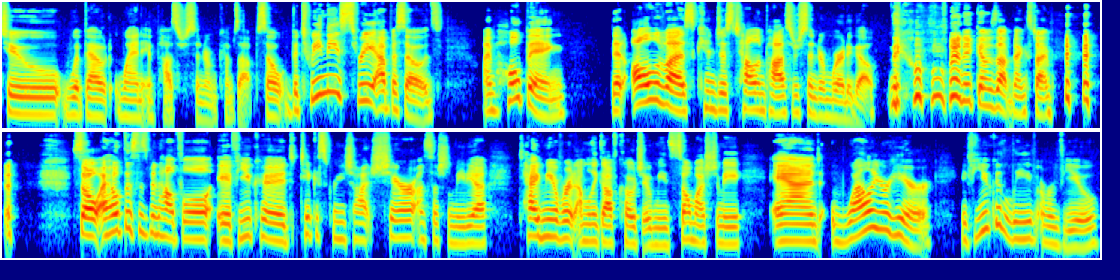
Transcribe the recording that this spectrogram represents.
to whip out when imposter syndrome comes up. So between these three episodes, I'm hoping that all of us can just tell imposter syndrome where to go when it comes up next time. so I hope this has been helpful. If you could take a screenshot, share on social media, tag me over at Emily Goff Coach, it would mean so much to me. And while you're here, if you could leave a review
